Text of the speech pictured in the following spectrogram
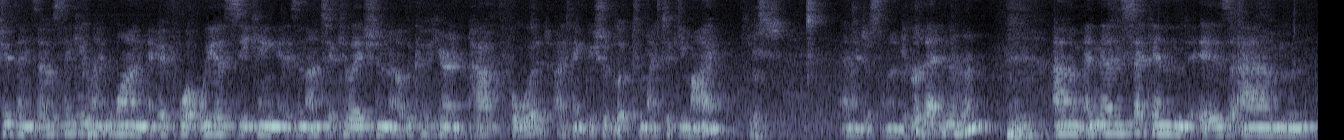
two things. I was thinking, like, one, if what we are seeking is an articulation of a coherent path forward, I think we should look to Matike Mai. Yes. And I just wanted to put that in the room. Um, and then second is, um,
